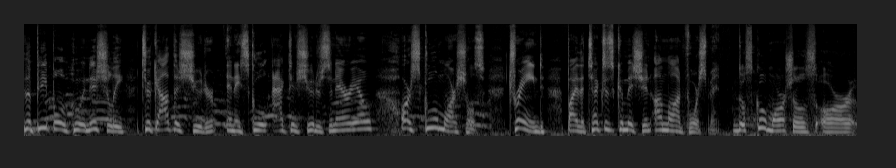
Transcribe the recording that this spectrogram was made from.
The people who initially took out the shooter in a school active shooter scenario are school marshals trained by the Texas Commission on Law Enforcement. The school marshals are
